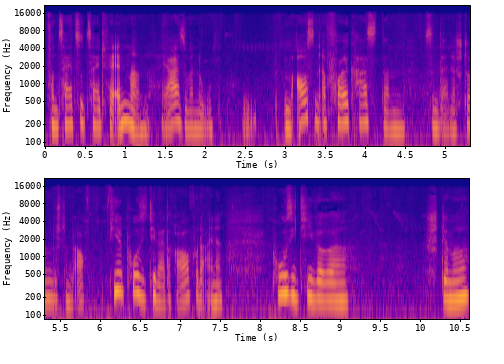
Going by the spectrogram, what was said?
von Zeit zu Zeit verändern. Ja, also wenn du im Außen Erfolg hast, dann sind deine Stimmen bestimmt auch viel positiver drauf oder eine positivere Stimme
